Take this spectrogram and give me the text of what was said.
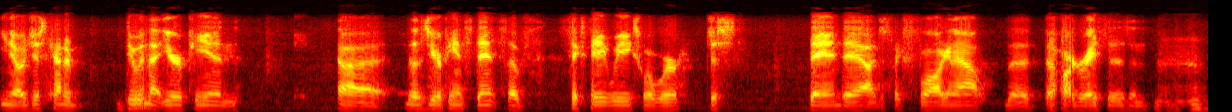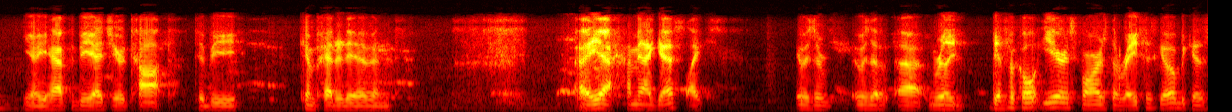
you know, just kind of doing that European uh, those European stints of six to eight weeks where we're just day in day out, just like slogging out the the hard races, and mm-hmm. you know you have to be at your top to be competitive, and uh, yeah, I mean I guess like it was a it was a uh, really difficult year as far as the races go because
